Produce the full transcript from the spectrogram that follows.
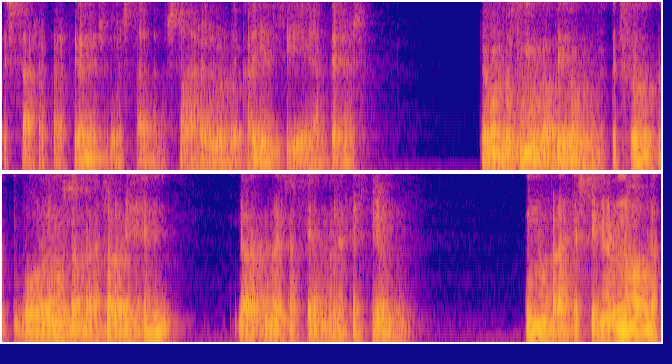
estas reparaciones o estos arreglos de calles y aceras? Te contesto muy rápido. Esto volvemos otra vez al origen de la conversación, ¿vale? Gestión. Uno, para gestionar una obra,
